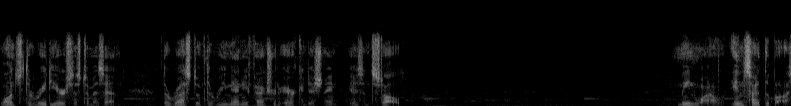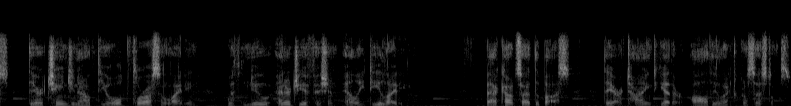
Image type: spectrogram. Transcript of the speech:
Once the radiator system is in, the rest of the remanufactured air conditioning is installed. Meanwhile, inside the bus, they are changing out the old fluorescent lighting with new energy-efficient LED lighting. Back outside the bus, they are tying together all the electrical systems,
